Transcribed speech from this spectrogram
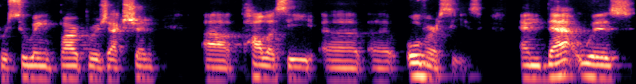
pursuing power projection uh, policy uh, uh, overseas. And that was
